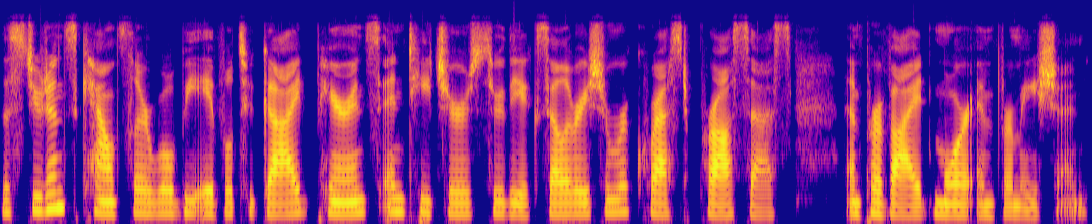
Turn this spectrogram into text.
The student's counselor will be able to guide parents and teachers through the acceleration request process and provide more information.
